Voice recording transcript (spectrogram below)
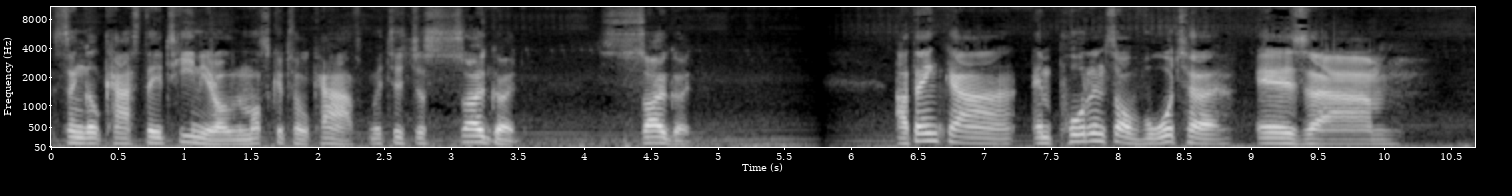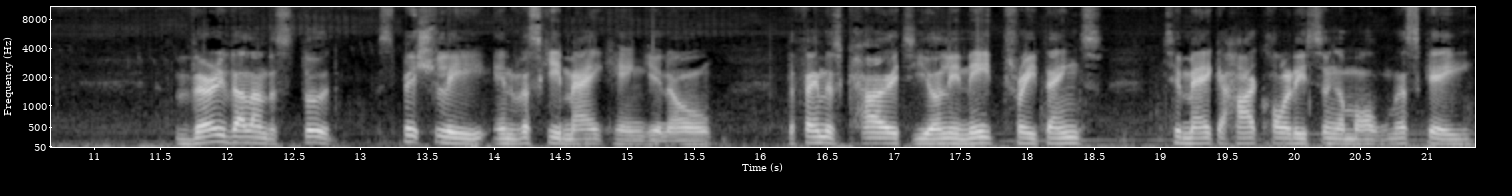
single cast 13 year old Muscatel cask, which is just so good, so good. I think uh, importance of water is um, very well understood, especially in whiskey making. You know, the famous quote, you only need three things to make a high quality single malt whiskey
